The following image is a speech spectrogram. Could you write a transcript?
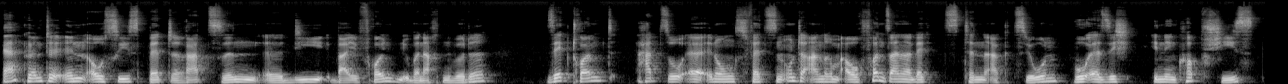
Er könnte in OCs Bett ratzen, äh, die bei Freunden übernachten würde. Zack träumt, hat so Erinnerungsfetzen unter anderem auch von seiner letzten Aktion, wo er sich in den Kopf schießt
